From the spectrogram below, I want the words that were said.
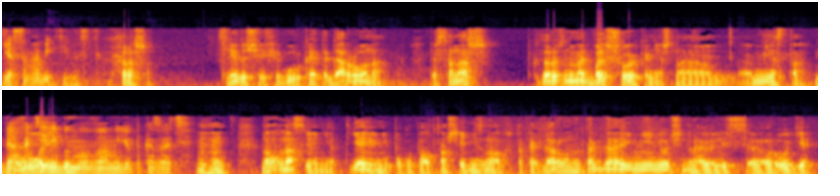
я сама объективность. Хорошо. Следующая фигурка это Гарона. Персонаж, который занимает большое, конечно, место. Да, хотели бы мы вам ее показать. Угу. Но у нас ее нет. Я ее не покупал, потому что я не знал, кто такая Гарона тогда, и мне не очень нравились э, роги.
